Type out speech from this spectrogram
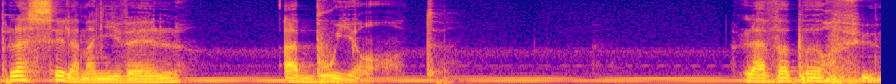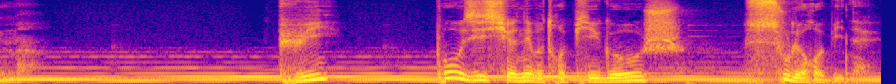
Placez la manivelle à bouillante. La vapeur fume. Puis, positionnez votre pied gauche sous le robinet.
